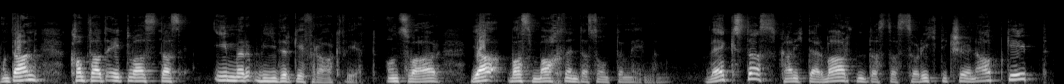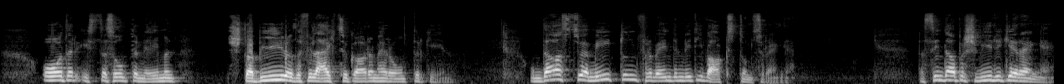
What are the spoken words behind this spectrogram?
Und dann kommt halt etwas, das immer wieder gefragt wird. Und zwar, ja, was macht denn das Unternehmen? Wächst das? Kann ich da erwarten, dass das so richtig schön abgeht? Oder ist das Unternehmen stabil oder vielleicht sogar am Heruntergehen? Um das zu ermitteln, verwenden wir die Wachstumsränge. Das sind aber schwierige Ränge,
